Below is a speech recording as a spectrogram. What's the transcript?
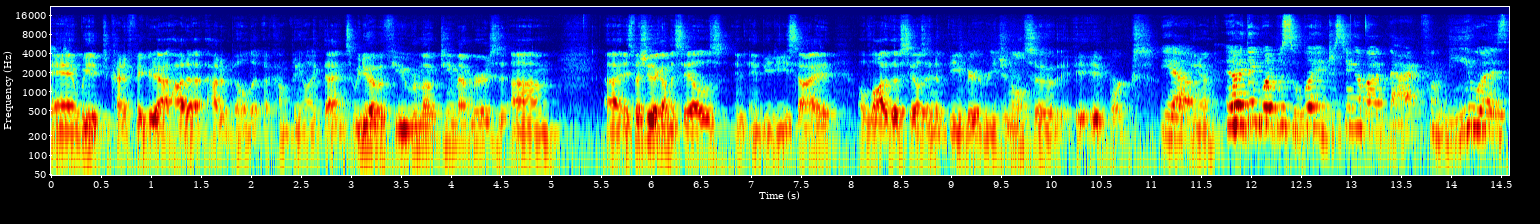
and we had kind of figured out how to how to build a company like that. And so we do have a few remote team members, um, uh, and especially like on the sales and, and BD side, a lot of those sales end up being very regional, so it, it works. Yeah. You know? And I think what was super interesting about that for me was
